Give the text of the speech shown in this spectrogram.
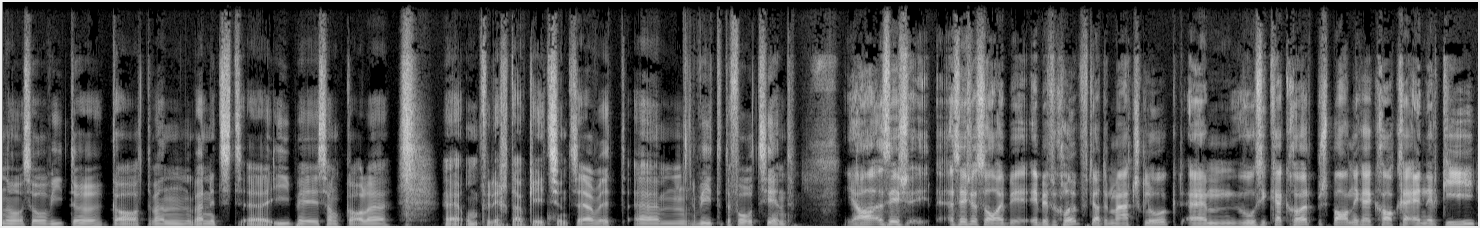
noch so weitergeht, wenn, wenn jetzt äh, IB, St. Gallen äh, und vielleicht auch GC und Servet ähm, weiter davor ziehen. Ja, es ist, es ist ja so, ich bin, ich bin verklüpft, ich habe den Match geschaut, ähm, wo sie keine Körperspannung hatten, keine Energie,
